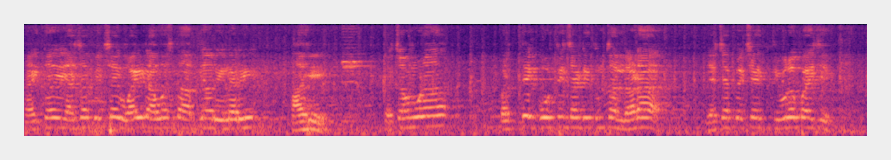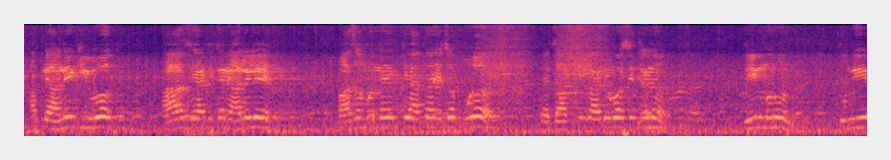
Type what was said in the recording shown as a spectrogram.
नाहीतर याच्यापेक्षा वाईट अवस्था आपल्यावर येणारी आहे. त्याच्यामुळं प्रत्येक गोष्टीसाठी तुमचा लढा याच्यापेक्षा तीव्र पाहिजे. आपले अनेक युवक आज या ठिकाणी आलेले आहेत. माझं म्हणणं आहे की आता याच्या पुढं या जागतिक आदिवासी दिन दिन म्हणून तुम्ही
